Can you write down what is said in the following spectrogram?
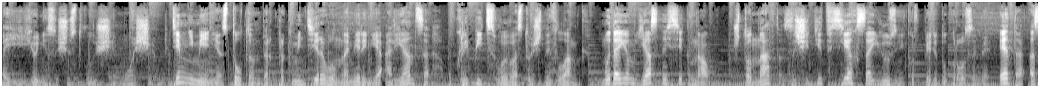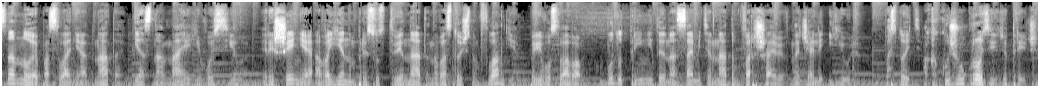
о ее несуществующей мощи. Тем не менее, Столтенберг прокомментировал намерение Альянса укрепить свой восточный фланг. Мы даем ясный сигнал, что НАТО защитит всех союзников перед угрозами. Это основное послание от НАТО и основная его сила. Решения о военном присутствии НАТО на восточном фланге, по его словам, будут приняты на саммите НАТО в Варшаве в начале июля. Постойте, о какой же угрозе идет речь?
